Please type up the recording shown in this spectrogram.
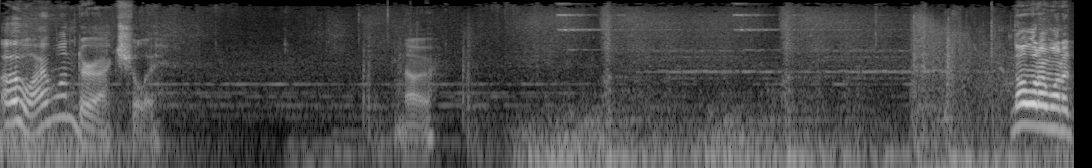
Oh, I wonder actually. No. Not what I wanted.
